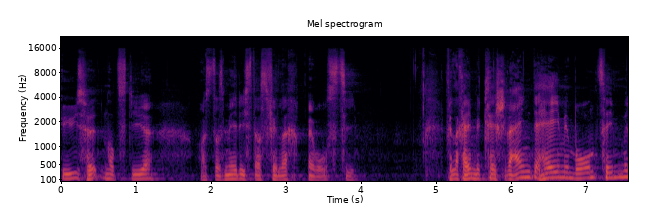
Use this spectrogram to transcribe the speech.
uns heute noch zu tun, als dass wir uns das vielleicht bewusst sind. Vielleicht haben wir keinen Schrein daheim im Wohnzimmer.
